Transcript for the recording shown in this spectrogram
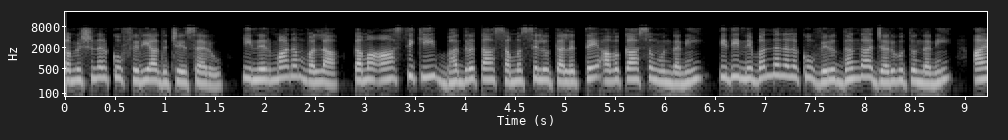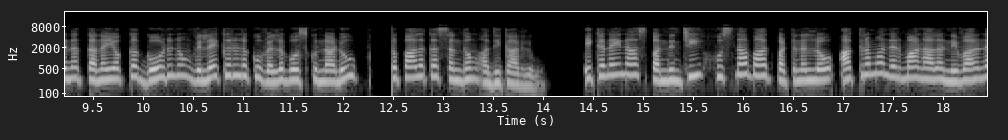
కమిషనర్కు ఫిర్యాదు చేశారు. ఈ నిర్మాణం వల్ల తమ ఆస్తికి భద్రతా సమస్యలు తలెత్తే అవకాశం ఉందని ఇది నిబంధనలకు విరుద్ధంగా జరుగుతుందని ఆయన తన యొక్క గోడును విలేకరులకు వెళ్ళబోసుకున్నాడు పురపాలక సంఘం అధికారులు. ఇకనైనా స్పందించి హుస్నాబాద్ పట్టణంలో అక్రమ నిర్మాణాల నివారణ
